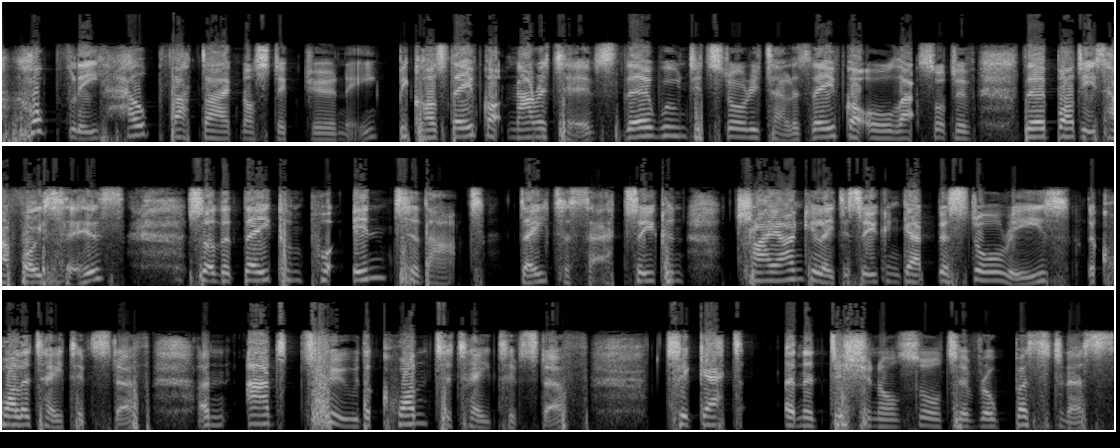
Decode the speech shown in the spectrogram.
hopefully help that diagnostic journey because they've got narratives, they're wounded storytellers, they've got all that sort of, their bodies have voices, so that they can put into that data set. So you can triangulate it so you can get the stories the qualitative stuff and add to the quantitative stuff to get an additional sort of robustness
